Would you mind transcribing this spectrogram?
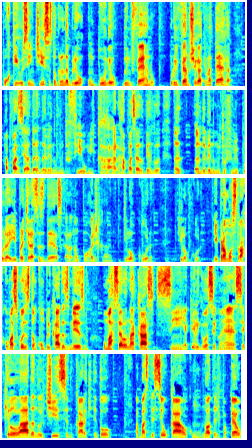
porque os cientistas estão querendo abrir um túnel do inferno pro inferno chegar aqui na Terra. Rapaziada anda vendo muito filme, cara. Rapaziada vendo, anda vendo muito filme por aí para tirar essas ideias, cara. Não pode, cara. Que loucura. Que loucura. E para mostrar como as coisas estão complicadas mesmo, o Marcelo Nakassi, sim, aquele que você conhece, aquele lá da notícia do cara que tentou abastecer o carro com nota de papel,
